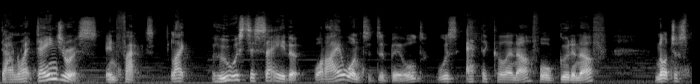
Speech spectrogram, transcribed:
downright dangerous, in fact. Like, who was to say that what I wanted to build was ethical enough or good enough, not just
